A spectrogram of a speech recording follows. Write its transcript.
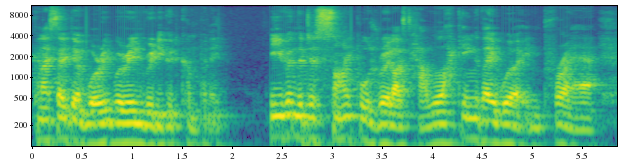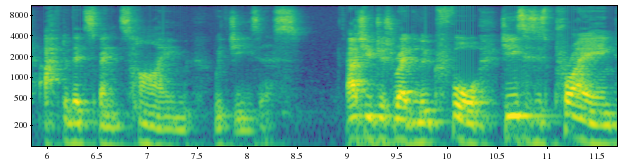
can I say, don't worry, we're in really good company. Even the disciples realized how lacking they were in prayer after they'd spent time with Jesus. As you've just read Luke 4, Jesus is praying,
